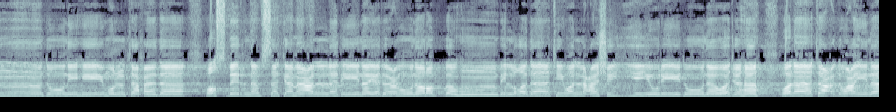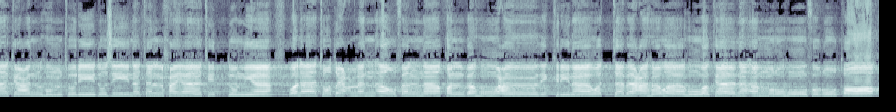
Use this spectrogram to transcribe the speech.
دونه ملتحدا. واصبر نفسك مع الذين يدعون ربهم بالغداة والعشي يريدون وجهه. ولا تعد عيناك عنهم تريد زينة الحياة الدنيا. ولا تطع من أغفلنا قلبه عن ذكر ذكرنا واتبع هواه وكان أمره فرطا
